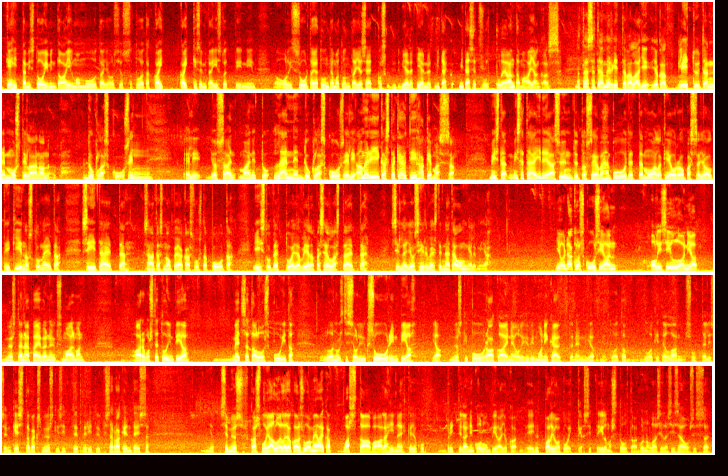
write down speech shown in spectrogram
kehittämistoimintaa ilman muuta, jos, jossa tuota kaikki, kaikki se mitä istuttiin, niin olisi suurta ja tuntematonta ja sä et vielä tiennyt, mitä, mitä se sulle tulee antamaan ajan kanssa. No tässä tämä merkittävä laji, joka liittyy tänne Mustilaan, on Douglas-kuusi. Mm. Eli jossain mainittu lännen Douglas-kuusi, eli Amerikasta käytiin hakemassa. Mistä, mistä tämä idea syntyi? Tuossa jo vähän puhuit, että muuallakin Euroopassa jo oltiin kiinnostuneita siitä, että saataisiin nopea kasvusta puuta istutettua ja vieläpä sellaista, että sillä ei olisi hirveästi näitä ongelmia. Joo, Douglas kuusihan oli silloin ja myös tänä päivänä yksi maailman arvostetuimpia metsätalouspuita. Luonnollisesti se oli yksi suurimpia ja myöskin puuraaka-aine oli hyvin monikäyttöinen ja, ja tuota, luokitellaan suhteellisen kestäväksi myöskin sitten erityyppisissä rakenteissa. Ja se myös kasvoi alueella, joka on Suomeen aika vastaavaa, lähinnä ehkä joku brittiläinen Kolumbia, joka ei nyt paljon poikkea sitten ilmastoltaan, kun ollaan siellä sisäosissa. Et,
